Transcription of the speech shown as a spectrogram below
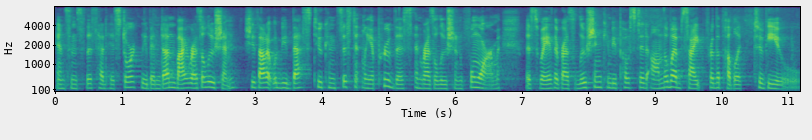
And since this had historically been done by resolution, she thought it would be best to consistently approve this in resolution form. This way, the resolution can be posted on the website for the public to view.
